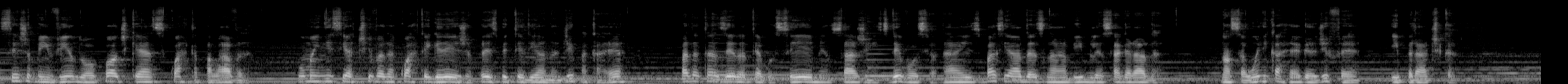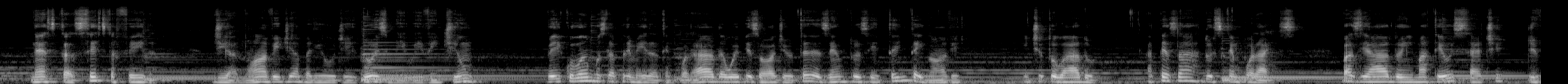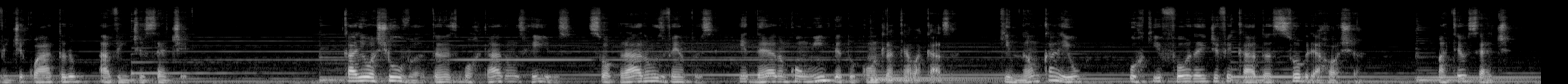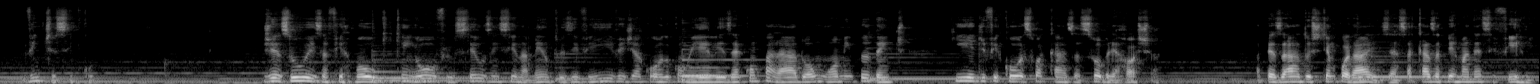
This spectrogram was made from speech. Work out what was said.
Seja bem-vindo ao podcast Quarta Palavra, uma iniciativa da Quarta Igreja Presbiteriana de Macaé para trazer até você mensagens devocionais baseadas na Bíblia Sagrada, nossa única regra de fé e prática. Nesta sexta-feira, dia 9 de abril de 2021, veiculamos da primeira temporada o episódio 339, intitulado Apesar dos Temporais baseado em Mateus 7, de 24 a 27. Caiu a chuva, transbordaram os rios, sopraram os ventos e deram com ímpeto contra aquela casa, que não caiu, porque fora edificada sobre a rocha. Mateus 7, 25. Jesus afirmou que quem ouve os seus ensinamentos e vive de acordo com eles é comparado a um homem prudente que edificou a sua casa sobre a rocha. Apesar dos temporais, essa casa permanece firme.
